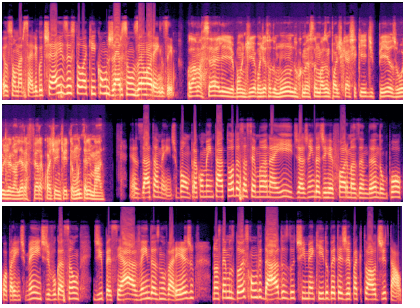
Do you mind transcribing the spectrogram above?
Eu sou Marcele Gutierrez e estou aqui com Gerson Zanlorenzi. Olá, Marcele, bom dia, bom dia a todo mundo. Começando mais um podcast aqui de peso hoje, a galera fera com a gente aí, tô muito animado. Exatamente. Bom, para comentar toda essa semana aí de agenda de reformas andando um pouco, aparentemente, divulgação de IPCA, vendas no varejo, nós temos dois convidados do time aqui do BTG Pactual Digital.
